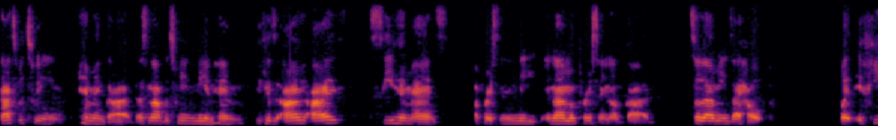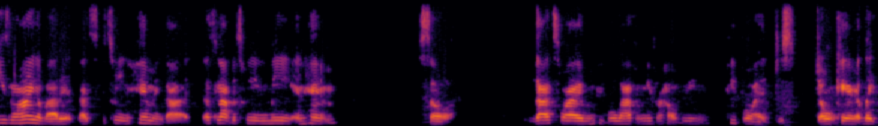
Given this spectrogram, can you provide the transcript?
that's between him and God. That's not between me and him because I I see him as a person in need and I'm a person of God. So that means I help. But if he's lying about it, that's between him and God. That's not between me and him. So that's why when people laugh at me for helping people, I just don't care. Like,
